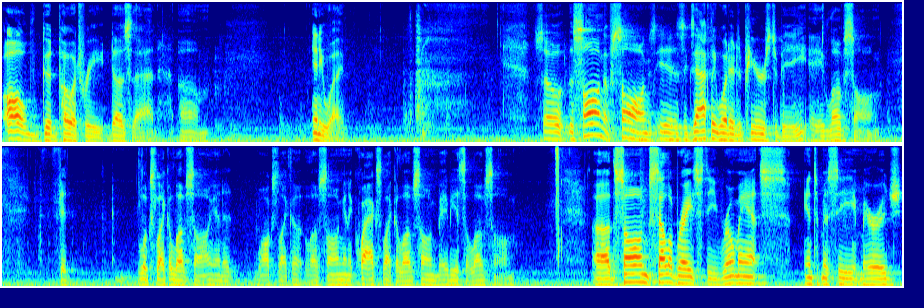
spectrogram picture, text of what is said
all good poetry does that. Um, anyway. So, the Song of Songs is exactly what it appears to be a love song. Looks like a love song and it walks like a love song and it quacks like a love song, maybe it's a love song. Uh, the song celebrates the romance, intimacy, marriage,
